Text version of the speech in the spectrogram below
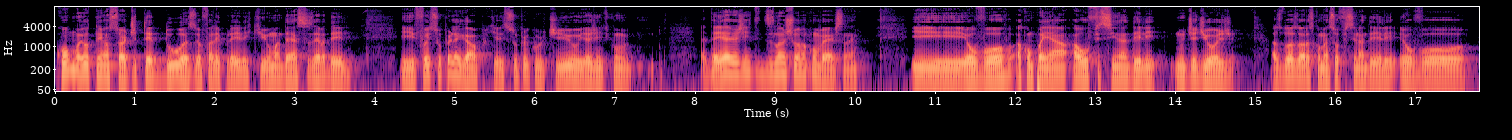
Como eu tenho a sorte de ter duas, eu falei para ele que uma dessas era dele. E foi super legal, porque ele super curtiu e a gente. Daí a gente deslanchou na conversa, né? E eu vou acompanhar a oficina dele no dia de hoje. Às duas horas começa a oficina dele, eu vou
